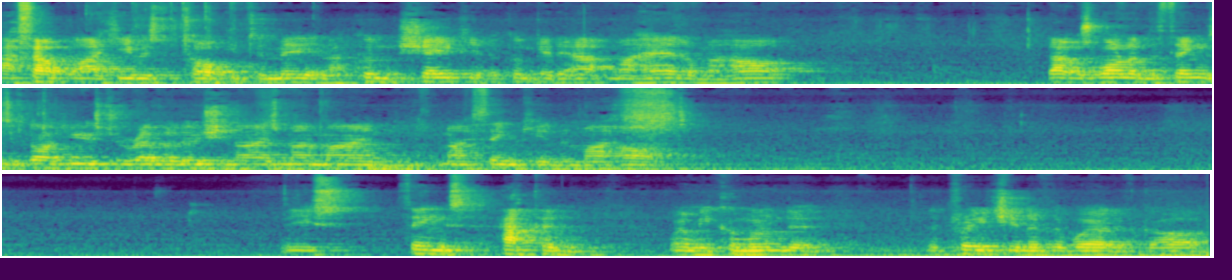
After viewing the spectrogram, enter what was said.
I felt like he was talking to me and I couldn't shake it, I couldn't get it out of my head or my heart. That was one of the things that God used to revolutionize my mind, my thinking, and my heart. These things happen when we come under the preaching of the Word of God.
